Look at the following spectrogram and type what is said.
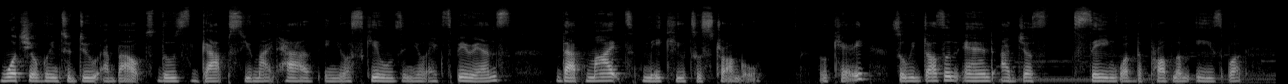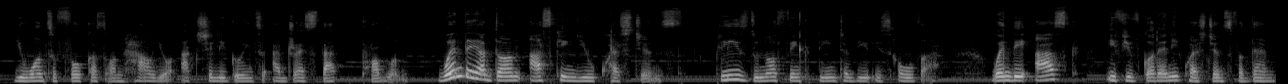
what you're going to do about those gaps you might have in your skills, in your experience that might make you to struggle. Okay, so it doesn't end at just saying what the problem is, but you want to focus on how you're actually going to address that problem. When they are done asking you questions, please do not think the interview is over. When they ask if you've got any questions for them,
